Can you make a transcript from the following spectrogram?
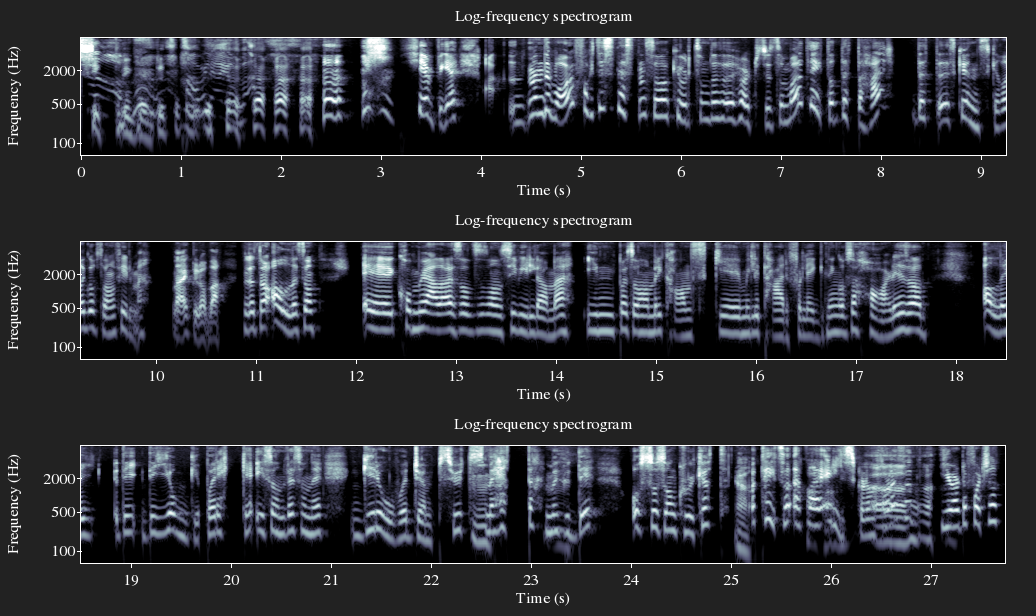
Skikkelig kult ut. Kjempegøy. Men det var jo faktisk nesten så kult som det hørtes ut som. Jeg tenkte at dette her, dette skulle jeg ønske jeg hadde gått an å filme. Det er ikke lov, da. Men når alle sånn eh, Kommer jeg da, sånn, sånn sivil dame, inn på en sånn amerikansk eh, militærforlegning, og så har de sånn alle de, de, jogger på rekke i sånne, sånne grå jumpsuits mm. med hette, med hoodie, og så sånn crew cut. Ja. Og tenkte sånn, Jeg elsker dem for det. Så gjør det fortsatt.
